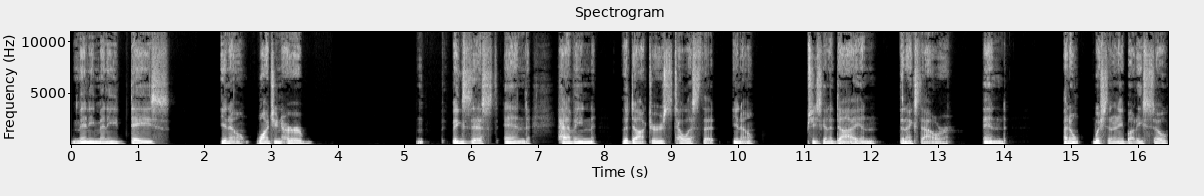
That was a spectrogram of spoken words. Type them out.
many, many days, you know, watching her exist and having the doctors tell us that, you know, she's going to die in the next hour. And I don't wish that anybody. So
